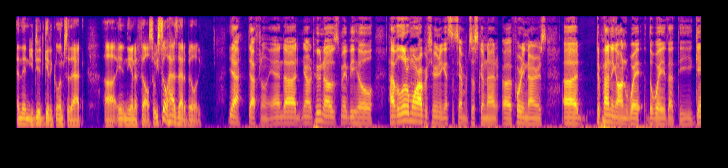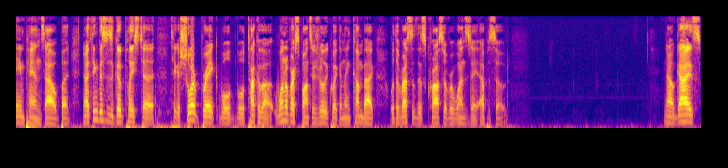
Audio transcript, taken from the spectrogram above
and then you did get a glimpse of that uh, in the NFL, so he still has that ability. Yeah, definitely. And, uh, you know, who knows? Maybe he'll have a little more opportunity against the San Francisco uh, 49ers, uh, depending on way, the way that the game pans out. But you know, I think this is a good place to take a short break. We'll, we'll talk about one of our sponsors really quick and then come back with the rest of this crossover Wednesday episode. Now, guys,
